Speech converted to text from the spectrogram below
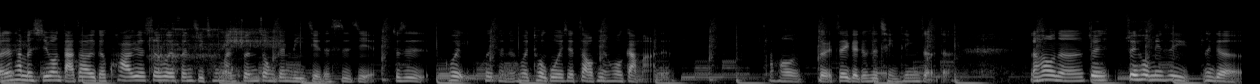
反正他们希望打造一个跨越社会分歧、充满尊重跟理解的世界，就是会会可能会透过一些照片或干嘛的，然后对这个就是倾听者的，然后呢最最后面是那个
